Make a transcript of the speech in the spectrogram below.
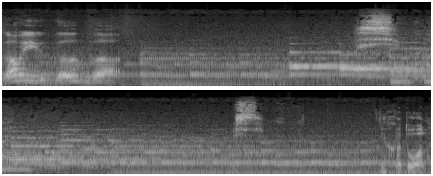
高宇哥哥。喜欢你，喜欢你。你喝多了。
